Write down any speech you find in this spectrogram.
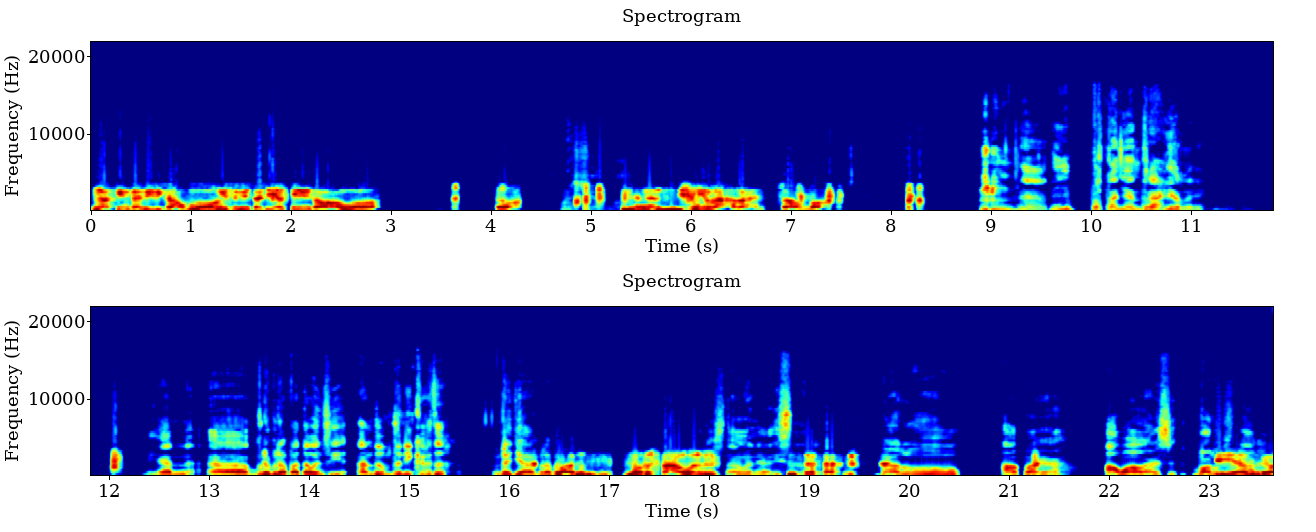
meyakinkan diri ke Allah gitu, minta diyakinin sama Allah. Tuh, Masya Allah. dengan Bismillah lah, Insya Allah. Nah, ini pertanyaan terakhir nih. Ini kan eh, udah berapa tahun sih antum tuh nikah tuh? Udah jalan berapa Baru baru setahun, setahun ya? Istilahnya baru apa ya? Awal ya, baru iya sekarang. betul.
